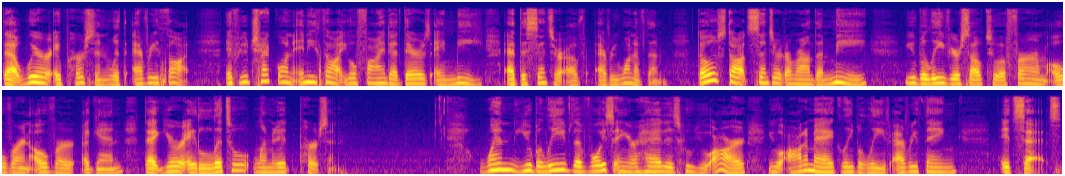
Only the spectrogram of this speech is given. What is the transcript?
that we're a person with every thought. If you check on any thought, you'll find that there's a me at the center of every one of them. Those thoughts centered around the me, you believe yourself to affirm over and over again that you're a little limited person when you believe the voice in your head is who you are, you automatically believe everything it says.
